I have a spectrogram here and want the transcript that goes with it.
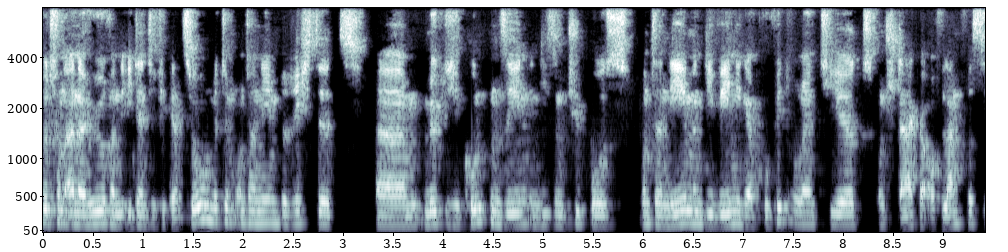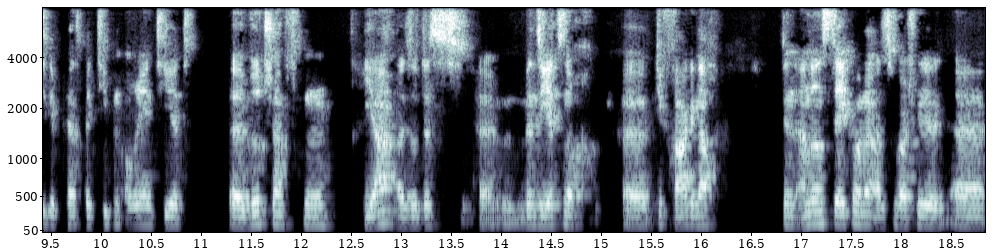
wird von einer höheren Identifikation mit dem Unternehmen berichtet. Ähm, mögliche Kunden sehen in diesem Typus Unternehmen, die weniger profitorientiert und stärker auf langfristige Perspektiven orientiert äh, wirtschaften. Ja, also das, äh, wenn Sie jetzt noch äh, die Frage nach den anderen Stakeholdern, also zum Beispiel äh,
